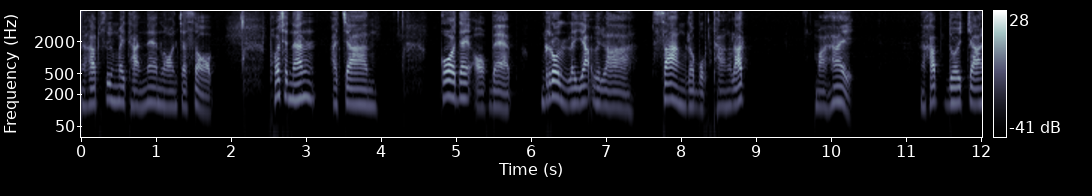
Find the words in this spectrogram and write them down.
นะครับ ซึ่งไม่ทันแน่นอนจะสอบ เพราะฉะนั้นอาจารย์ก็ได้ออกแบบร่นระยะเวลาสร้างระบบทางลัดมาให้นะครับ โดยการ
